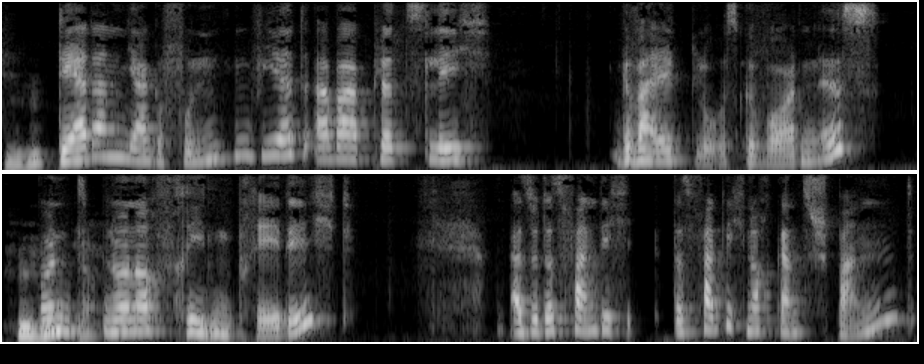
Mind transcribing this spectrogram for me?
Mhm. der dann ja gefunden wird, aber plötzlich gewaltlos geworden ist Mhm. und Ja. nur noch Frieden predigt. Also das fand ich, das fand ich noch ganz spannend,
